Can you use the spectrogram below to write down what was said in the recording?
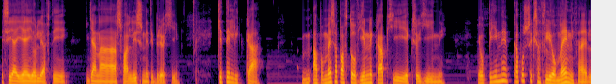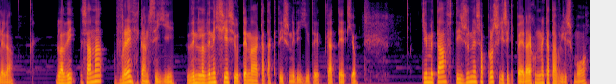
η CIA, όλοι αυτοί για να ασφαλίσουν την περιοχή. Και τελικά, από μέσα από αυτό βγαίνουν κάποιοι εξωγήινοι, οι οποίοι είναι κάπως εξαθλειωμένοι θα έλεγα. Δηλαδή, σαν να βρέθηκαν στη γη. Δεν, δηλαδή, δεν έχει σχέση ούτε να κατακτήσουν τη γη, ούτε κάτι τέτοιο. Και μετά αυτοί ζουν σαν πρόσφυγες εκεί πέρα, έχουν ένα καταβλισμό,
